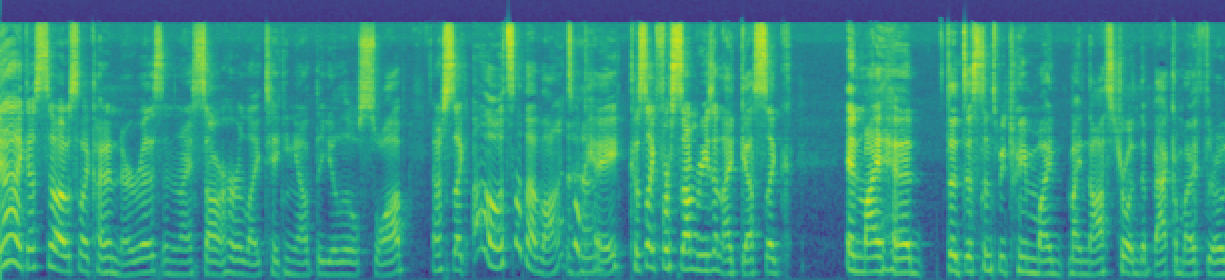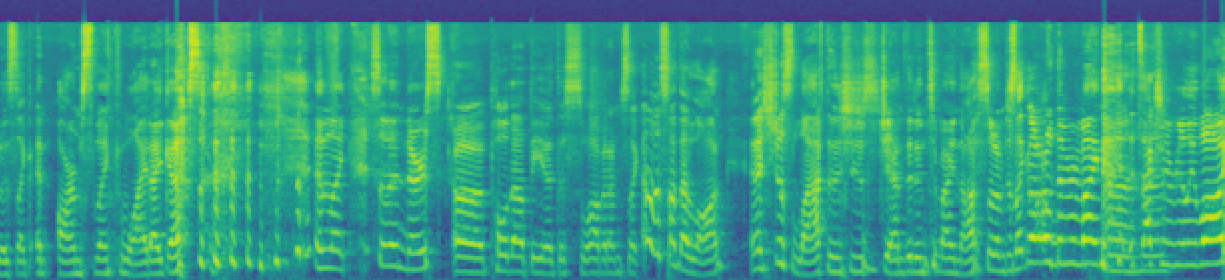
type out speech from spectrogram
"Yeah, I guess so." I was like kind of nervous, and then I saw her like taking out the little swab, and I was just like, "Oh, it's not that long. It's Uh-huh. okay." Because like for some reason, I guess like in my head. The distance between my, my nostril and the back of my throat is like an arm's length wide, I guess. and like so the nurse uh pulled out the uh, the swab and i'm just like oh it's not that long and then she just laughed and then she just jammed it into my nostril and i'm just like oh never mind it's Uh-huh. actually really long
